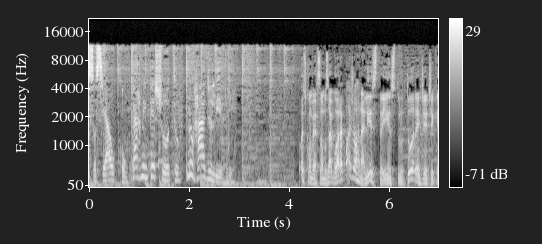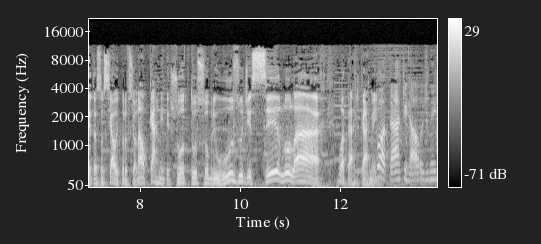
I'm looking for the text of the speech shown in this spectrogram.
Social com Carmen Peixoto, no Rádio Livre. Pois conversamos agora com a jornalista e instrutora de etiqueta social e profissional Carmen Peixoto sobre o uso de celular. Boa tarde, Carmen. Boa tarde, Raudney.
